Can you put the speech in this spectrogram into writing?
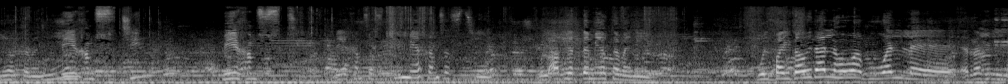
180 165 165 165 165 والأبيض ده 180 والبيضاوي ده اللي هو جواه ال- الراجل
